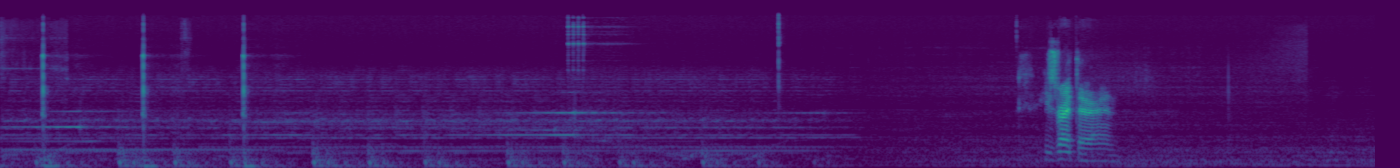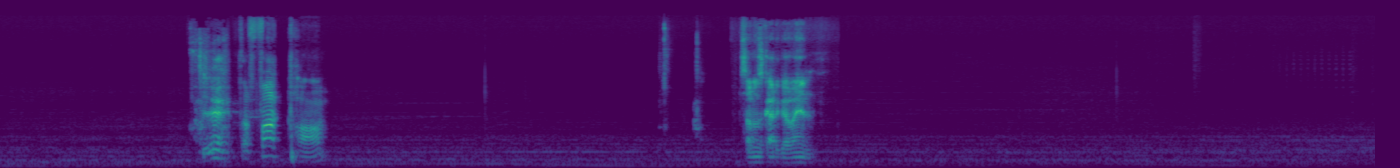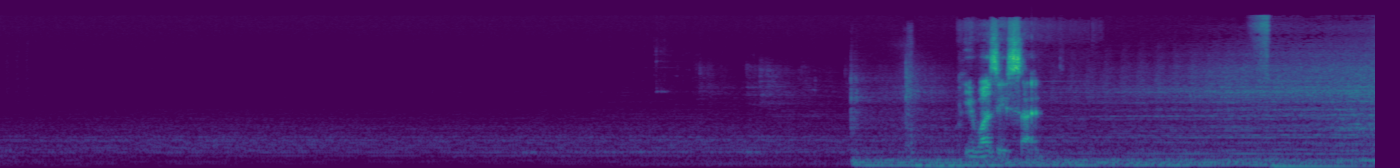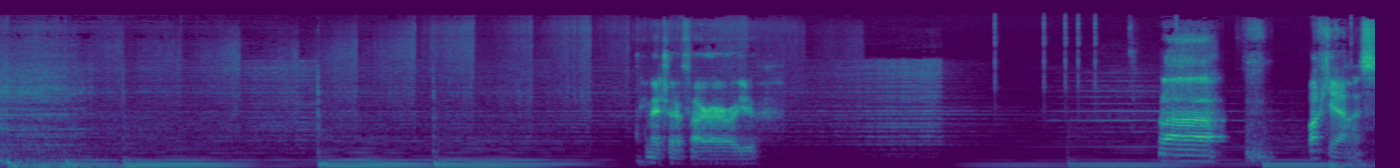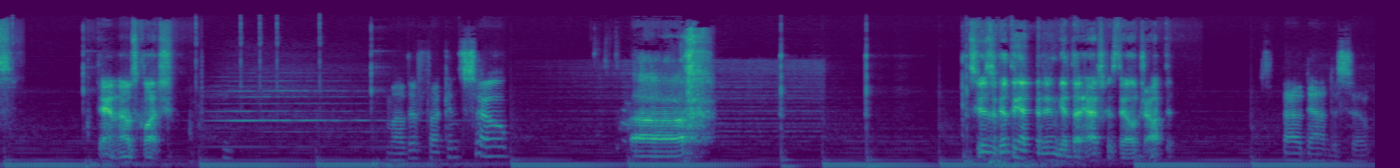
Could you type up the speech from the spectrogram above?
He's right there, and Yeah. The fuck, Palm? someone's got to go in. He was east side. He might try to fire arrow you. Uh, Fuck yeah. Nice. Damn, that was clutch. Motherfucking soap. uh, See, it's a good thing I didn't get that hatch because they all dropped it. Bow down to soap.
